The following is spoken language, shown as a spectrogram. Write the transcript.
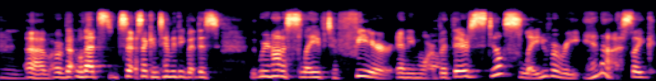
mm. um, or that, well, that's Second Timothy, but this, we're not a slave to fear anymore, but there's still slavery in us. Like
